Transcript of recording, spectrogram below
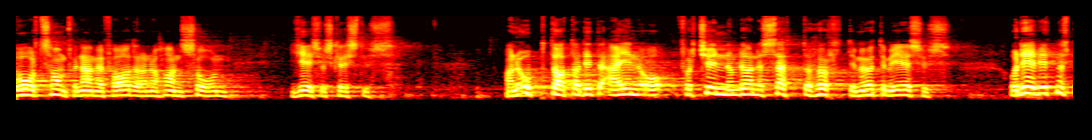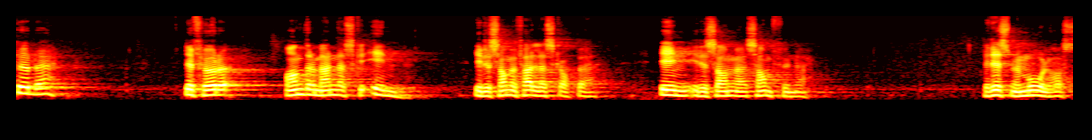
vårt samfunn er med Faderen og Hans Sønn Jesus Kristus. Han er opptatt av dette ene å forkynne om det han har sett og hørt i møte med Jesus. Og det vitnesbyrdet det fører andre mennesker inn i det samme fellesskapet, inn i det samme samfunnet. Det er det som er målet hans.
